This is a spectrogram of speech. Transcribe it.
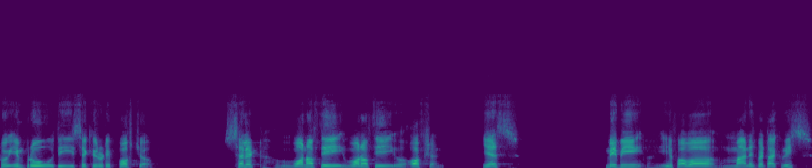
to improve the security posture. Select one of the one of the option. Yes. Maybe if our management agrees,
